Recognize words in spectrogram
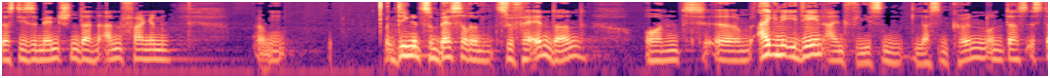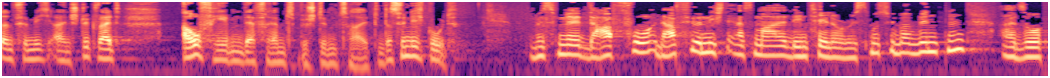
dass diese Menschen dann anfangen, ähm, Dinge zum Besseren zu verändern und ähm, eigene Ideen einfließen lassen können. Und das ist dann für mich ein Stück weit Aufheben der Fremdbestimmtheit. Und das finde ich gut. Müssen wir davor, dafür nicht erstmal den Taylorismus überwinden? Also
